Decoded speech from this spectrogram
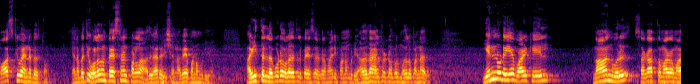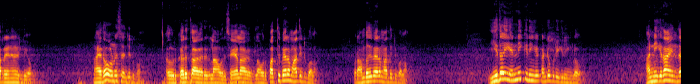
பாசிட்டிவாக என்ன பேசணும் என்னை பற்றி உலகம் பேசுகிறேன்னு பண்ணலாம். அது வேறு விஷயம். நிறைய பண்ண முடியும். அழித்தலில் கூட உலகத்தில் பேச வைக்கிற மாதிரி பண்ண முடியும். அதை தான் ஆல்ஃபர்ட் டோம்பல் முதல்ல பண்ணார். என்னுடைய வாழ்க்கையில் நான் ஒரு சகாப்தமாக மாறுறேனோ இல்லையோ நான் ஏதோ ஒன்று செஞ்சுட்டு போகணும். அது ஒரு கருத்தாக இருக்கலாம் ஒரு செயலாக இருக்கலாம் ஒரு பத்து பேரை மாற்றிட்டு போகலாம். ஒரு ஐம்பது பேரை மாற்றிட்டு போகலாம் இதை என்னைக்கு நீங்கள் கண்டுபிடிக்கிறீங்களோ அன்றைக்கி தான் இந்த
